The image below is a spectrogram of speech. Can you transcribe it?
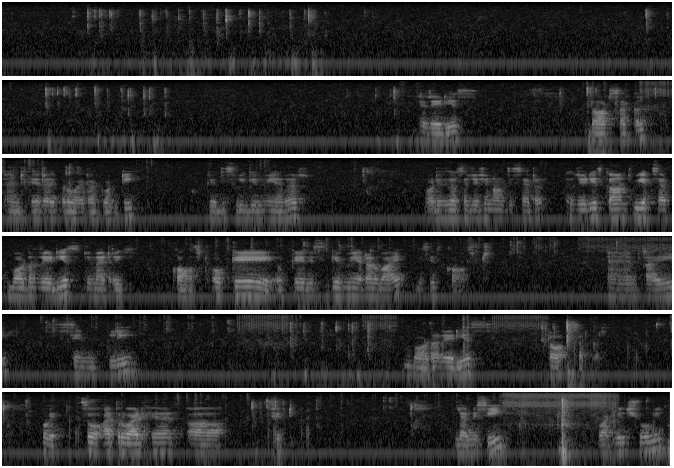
Radius dot circle and here I provide a 20 okay this will give me error. What is the suggestion of this error radius can't be accept border radius geometry const okay okay this give me error why this is const and I simply border radius dot circle. Okay so I provide here uh, 50 let me see what will show me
